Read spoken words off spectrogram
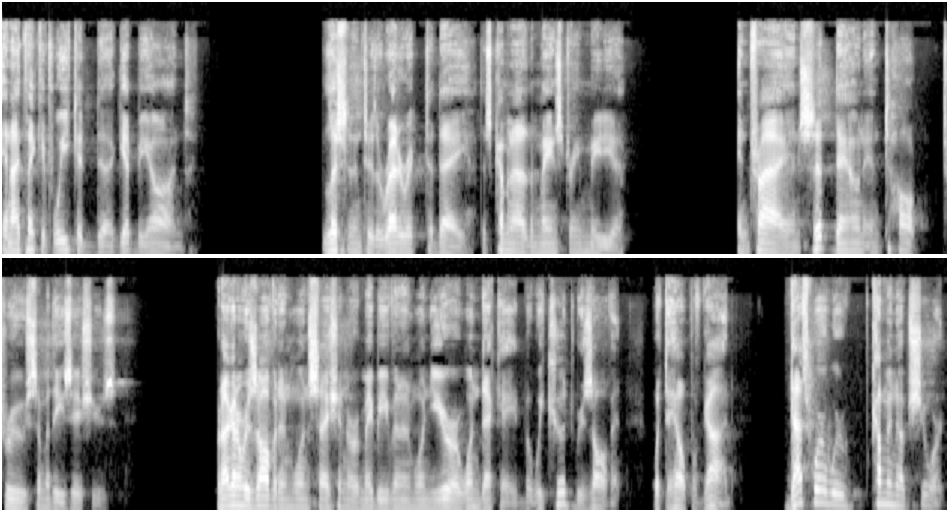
And I think if we could uh, get beyond listening to the rhetoric today that's coming out of the mainstream media and try and sit down and talk through some of these issues. We're not going to resolve it in one session or maybe even in one year or one decade, but we could resolve it with the help of God. That's where we're coming up short.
